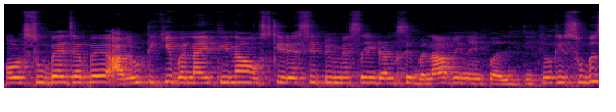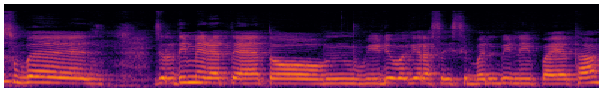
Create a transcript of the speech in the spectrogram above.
और सुबह जब आलू टिक्की बनाई थी ना, उसकी रेसिपी मैं सही ढंग से बना भी नहीं पाई थी, क्योंकि सुबह सुबह जल्दी में रहते हैं तो वीडियो वगैरह सही से बन भी नहीं पाया था।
